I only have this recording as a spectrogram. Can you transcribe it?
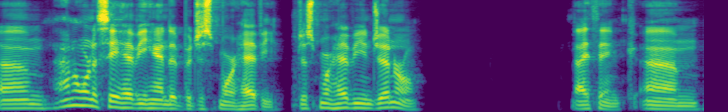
um I don't want to say heavy handed, but just more heavy, just more heavy in general. I think. Um,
